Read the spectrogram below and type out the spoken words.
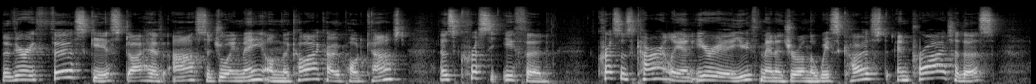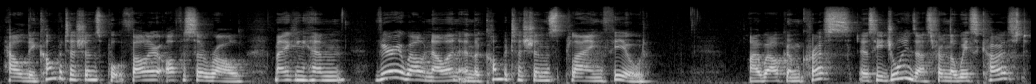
The very first guest I have asked to join me on the Kayako podcast is Chris Efford. Chris is currently an area youth manager on the West Coast and prior to this held the competitions portfolio officer role, making him very well known in the competitions playing field. I welcome Chris as he joins us from the West Coast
